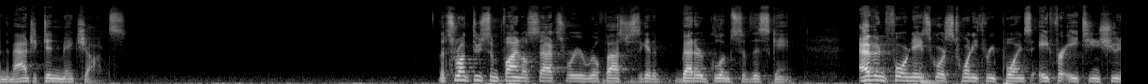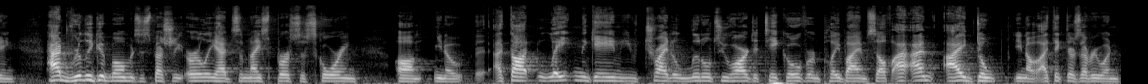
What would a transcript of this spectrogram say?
and the Magic didn't make shots. Let's run through some final stats for you real fast just to get a better glimpse of this game. Evan Fournier scores 23 points, 8 for 18 shooting. Had really good moments, especially early. Had some nice bursts of scoring. Um, you know, I thought late in the game he tried a little too hard to take over and play by himself. I, I'm, I don't, you know, I think there's everyone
